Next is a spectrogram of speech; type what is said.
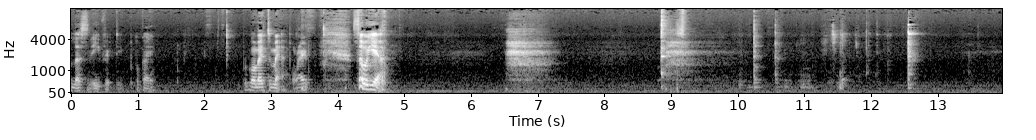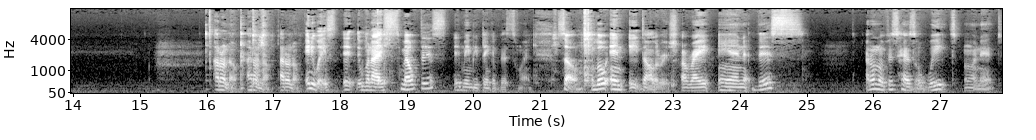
less than 850 okay? We're going back to math, all right? So, yeah, I don't know. I don't know. I don't know. Anyways, it, when I smelt this, it made me think of this one. So, low end, $8-ish, all right? And this, I don't know if this has a weight on it.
